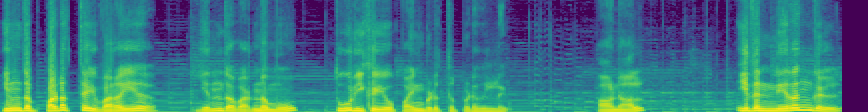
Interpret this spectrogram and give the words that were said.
இந்த படத்தை வரைய எந்த வர்ணமோ தூரிகையோ பயன்படுத்தப்படவில்லை. ஆனால் இதன் நிறங்கள்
